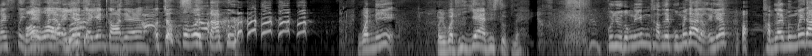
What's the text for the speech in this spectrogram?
นายสติแตกไปแล้วไอ้เลี้ยใจเย็นก่อนเนี่ยจุ๊บโอ้ยตากูวันนี้เป็นวันที่แย่ที่สุดเลย กูอยู่ตรงนี้มึงทำอะไรกูไม่ได้หรอกไอ้เลี้ยทำอะไรมึงไม่ได้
